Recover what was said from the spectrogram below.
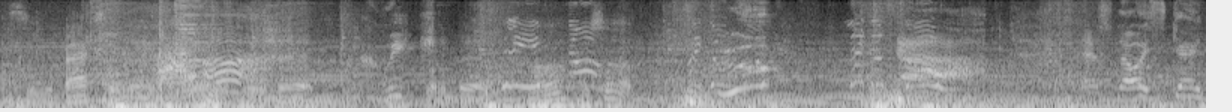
Let's see. Your back's in there a little bit. Ah, quick. A little bit. Please, Huh? no. What's up? I don't. Let us go. Ah, there's no escape.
